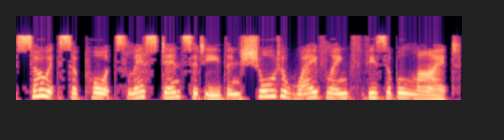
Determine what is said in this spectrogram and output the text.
so it supports less density than shorter wavelength visible light.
